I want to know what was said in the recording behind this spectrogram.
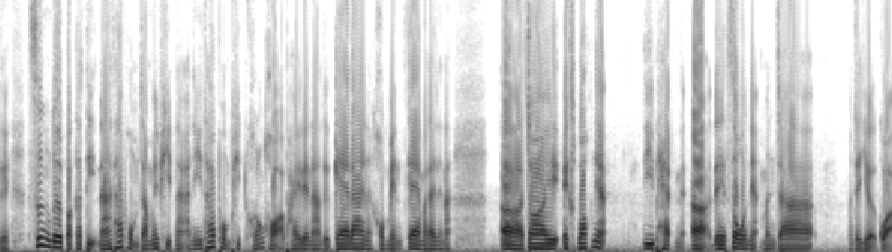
เลย ซึ่งโดยปกตินะ ถ้าผมจำไม่ผิดนะ อันนี้ถ้าผมผิดต้องขออภัยด้วยนะ หรือแก้ได้นะ คอมเมนต์แก้มาได้เลยนะเอ่อจอย Xbox เนี่ย D-pad เนี่ยเอ่อ Dead Zone เนี่ย มันจะมันจะเยอะกว่า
